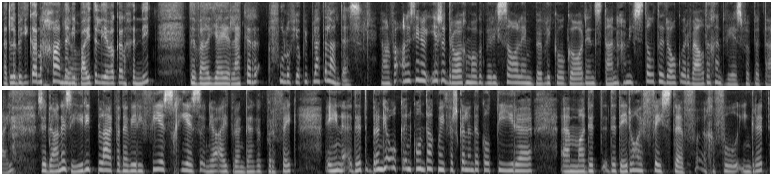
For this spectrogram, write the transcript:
dat hulle bietjie kan gaan ja. en die buitelewe kan geniet terwyl jy lekker voel of jy op die platteland is. Ja, en vir alles jy nou eers 'n draai gemaak het by die Salem Biblical Gardens, dan gaan die stilte dalk oorweldigend wees vir party. So dan is hierdie plek wat nou weer die feesgees in jou uitbring, dink ek perfek. En dit bring jou ook in kontak met verskillende kulture. Ehm um, maar dit dit het daai festive gevoel Ingrid.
